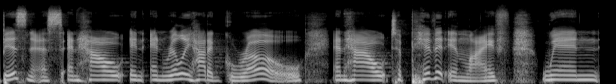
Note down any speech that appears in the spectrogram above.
business and how and, and really how to grow and how to pivot in life when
